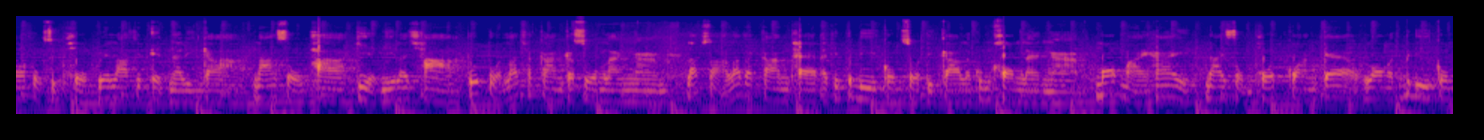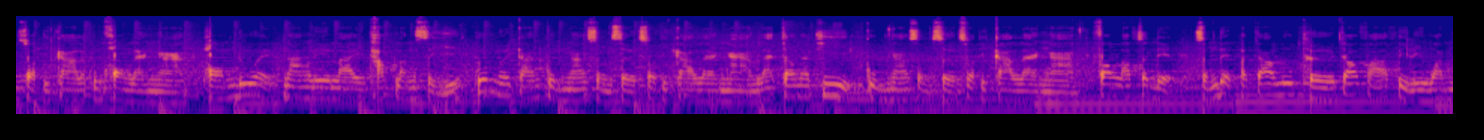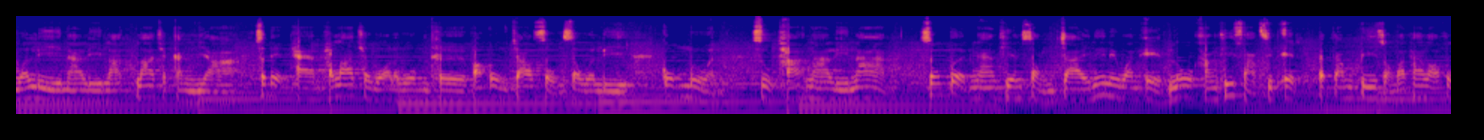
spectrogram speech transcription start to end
2566 เวลา 11 นาฬิกา นางโสภา เกียรตินิรชา ผู้ตรวจราชการกระทรวงแรงงาน รักษาราชการแทนอธิบดีกรมสวัสดิการและคุ้มครองแรงงาน มอบหมายให้ นายสมพศกวางแก้ว องอธิบดีกรมสวัสดิการและคุ้มครองแรงงาน พร้อมด้วยนางเลไลทับลังสีผู้อำนวยการกลุ่มงานส่งเสริมสวัสดิการแรงงาน และเจ้าหน้าที่กลุ่มงานส่งเสริมสวัสดิการแรงงาน เฝ้ารับเสด็จ สมเด็จพระเจ้าลูกเธอ เจ้าฟ้าสิริวัณวลี นารีรัตนราชกัญญา เสด็จแทนพระราชวรวงศ์เธอ พระองค์เจ้าสมสวลีกรมหมวดสุทะนารีนาถ ทรงเปิดงานเทียนสองใจเนื่องในวันเอดโลกครั้งที่ 31 ประจำปี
